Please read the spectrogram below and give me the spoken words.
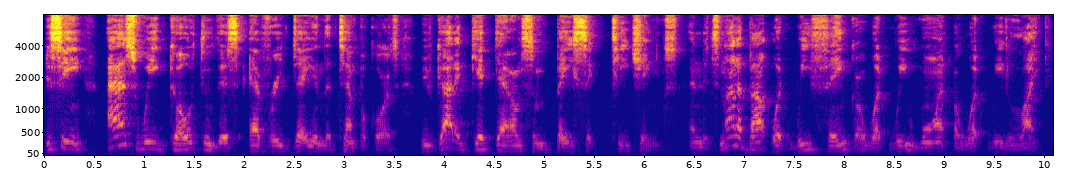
You see, as we go through this every day in the temple courts, we've got to get down some basic teachings. And it's not about what we think or what we want or what we like.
